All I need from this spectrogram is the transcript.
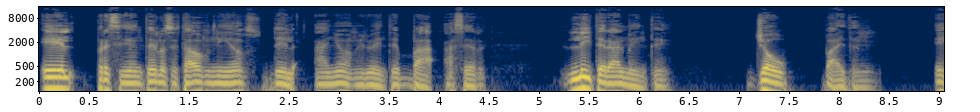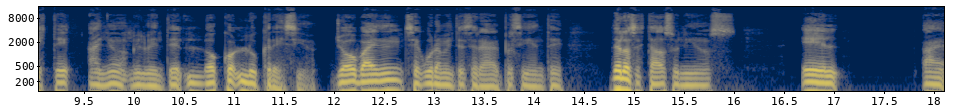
el presidente de los Estados Unidos del año 2020 va a ser literalmente Joe Biden este año 2020, loco Lucrecio. Joe Biden seguramente será el presidente de los Estados Unidos el ah,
